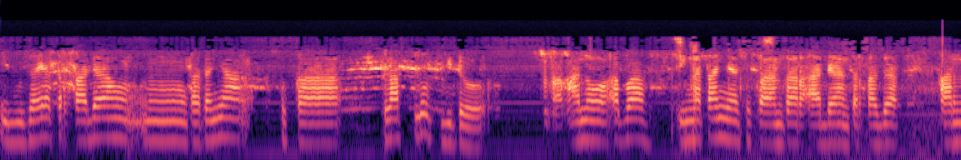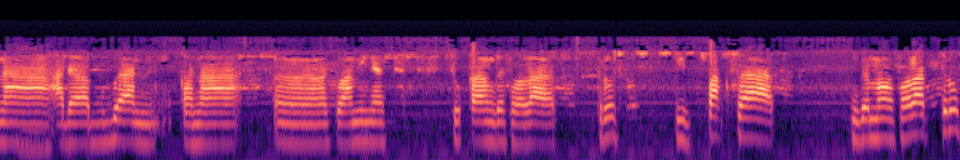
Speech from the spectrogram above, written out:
Ibu saya terkadang hmm, katanya suka lap gitu anu apa ingatannya suka antar ada antar kagak karena ada beban karena uh, suaminya suka nggak sholat terus dipaksa nggak mau sholat terus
